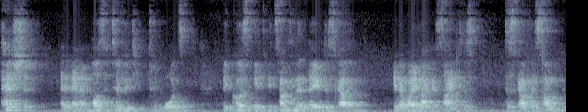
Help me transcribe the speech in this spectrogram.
passion and, and a positivity towards it because it, it's something that they've discovered in a way like a scientist discovers something.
